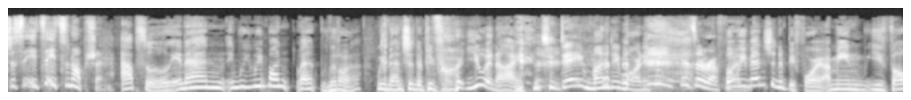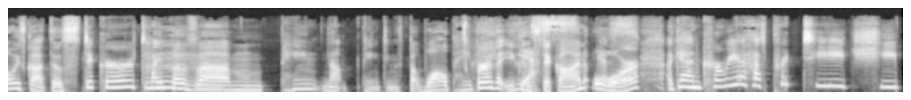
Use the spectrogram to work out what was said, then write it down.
just it's it's an option. Absolutely. And then we we, mon- we mentioned it before. You and I today, Monday morning. It's a rough But one. we mentioned it before. I mean, you've always got those sticker type of Mm. um, paint, not paintings, but wallpaper that you can Yes. stick on. Yes. Or again, Korea has pretty cheap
